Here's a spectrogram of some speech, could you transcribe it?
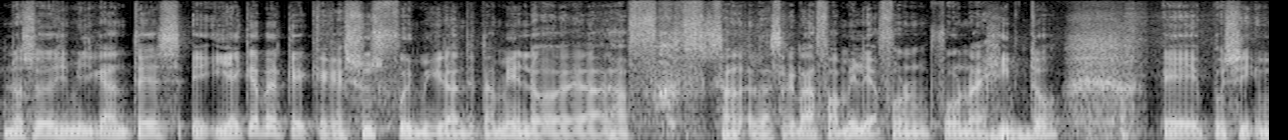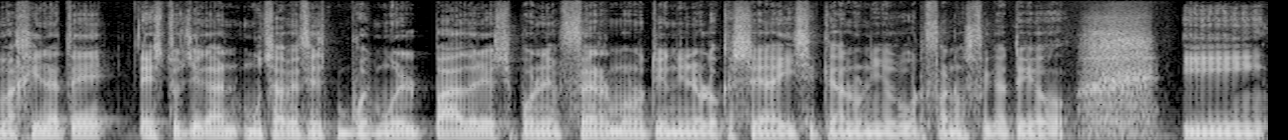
no son inmigrantes, eh, y hay que ver que, Jesús fue inmigrante también, eh, la, Sagrada Familia fueron, a Egipto, pues imagínate, estos llegan muchas veces, pues muere el padre, se pone enfermo, no tiene dinero, lo que sea, y se quedan los niños huérfanos, fíjate, y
